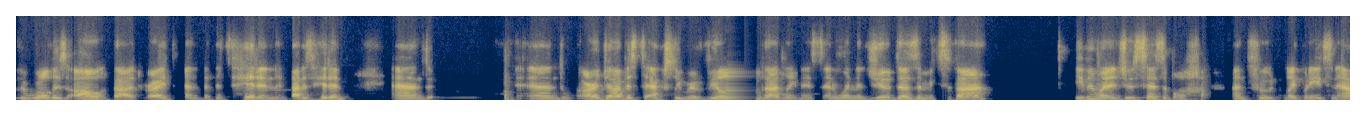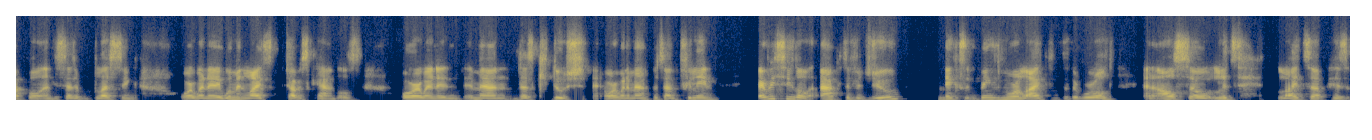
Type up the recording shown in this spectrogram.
the world is all God, right? And that it's hidden. God is hidden, and and our job is to actually reveal godliness. And when a Jew does a mitzvah, even when a Jew says a bracha on food, like when he eats an apple and he says a blessing, or when a woman lights Shabbos candles, or when a, man does kiddush, or when a man puts on tefillin, every single act of a Jew makes brings more light into the world, and also lights lights up his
